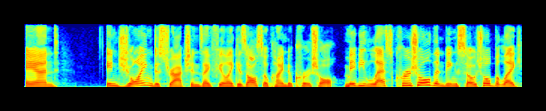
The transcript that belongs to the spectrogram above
And enjoying distractions, I feel like, is also kind of crucial. Maybe less crucial than being social, but like,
